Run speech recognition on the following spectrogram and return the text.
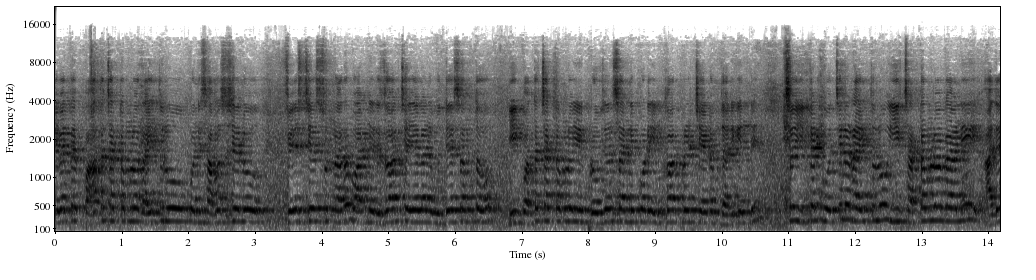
ఏవైతే పాత చట్టంలో రైతులు కొన్ని సమస్యలు ఫేస్ చేస్తున్నారో వాటిని రిజాల్వ్ చేయాలనే ఉద్దేశంతో ఈ కొత్త చట్టంలో ఈ ప్రొవిజన్స్ అన్ని కూడా ఇన్కార్పొరేట్ చేయడం జరిగింది. సో ఇక్కడికి వచ్చిన రైతులు ఈ చట్టంలో కానీ అదే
